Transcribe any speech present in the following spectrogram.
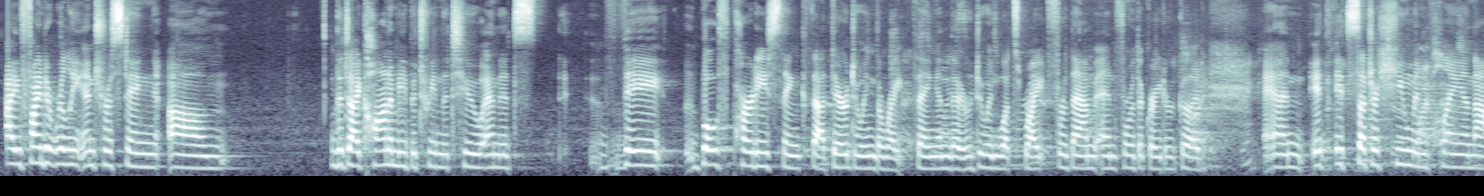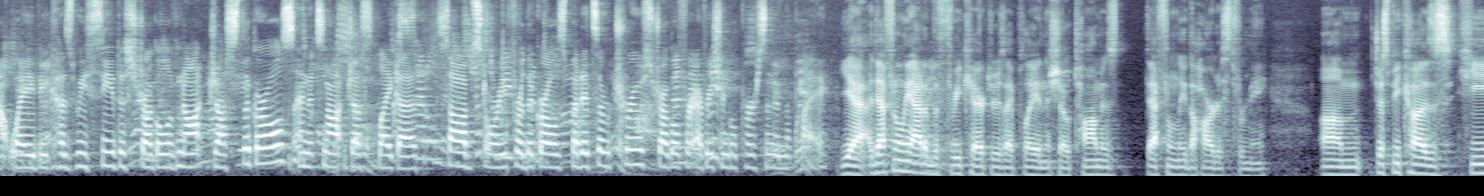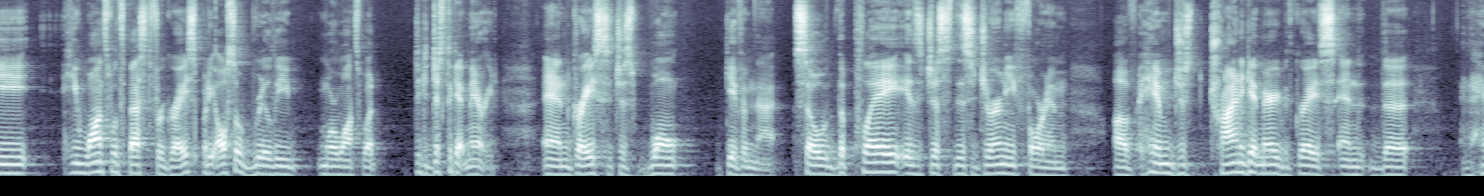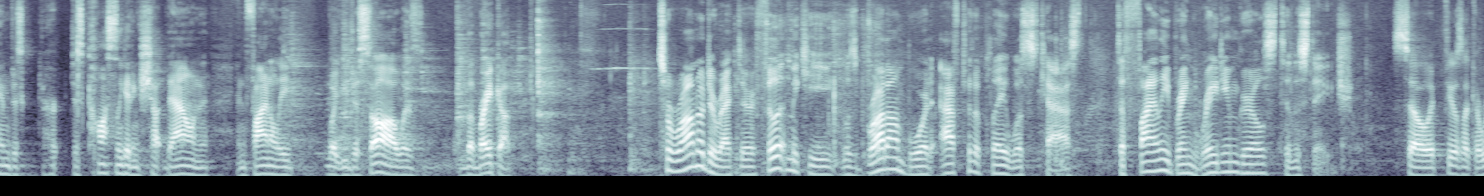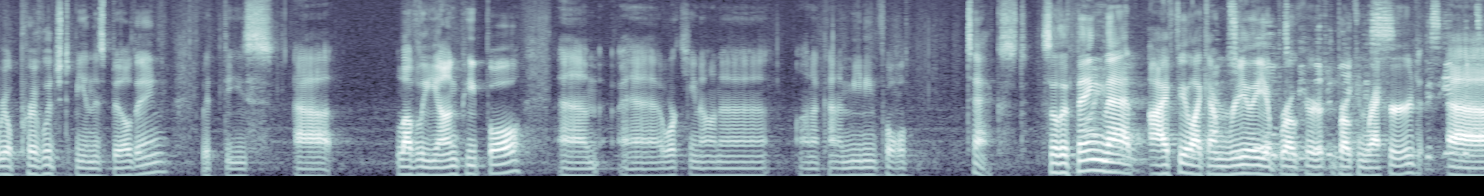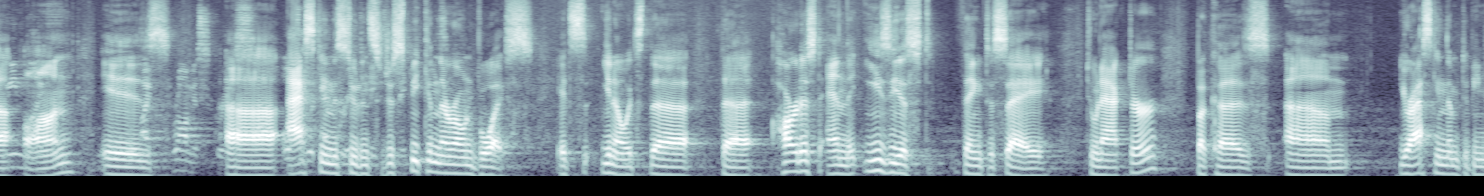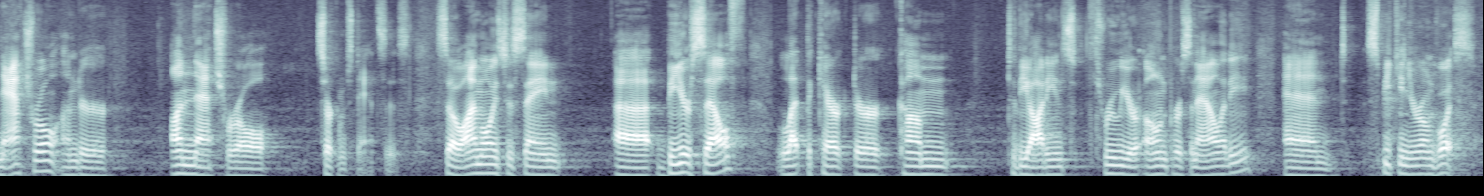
I find it really interesting um, the dichotomy between the two, and it's they both parties think that they're doing the right thing and they're doing what's right for them and for the greater good. And it, it's such a human play in that way because we see the struggle of not just the girls, and it's not just like a sob story for the girls, but it's a true struggle for every single person in the play. Yeah, definitely out of the three characters I play in the show, Tom is definitely the hardest for me. Um, just because he, he wants what's best for Grace, but he also really more wants what, to, just to get married. And Grace just won't give him that. So the play is just this journey for him of him just trying to get married with Grace and the and him just her, just constantly getting shut down and finally what you just saw was the breakup. Toronto director Philip McKee was brought on board after the play was cast to finally bring Radium Girls to the stage. So it feels like a real privilege to be in this building with these uh, lovely young people um, uh, working on a, on a kind of meaningful text. So the thing that I feel like I'm really a broker, broken record uh, on is uh, asking the students to just speak in their own voice. It's, you know, it's the, the hardest and the easiest thing to say to an actor because um, you're asking them to be natural under unnatural circumstances. So I'm always just saying, uh, be yourself, let the character come to the audience through your own personality and speak in your own voice.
